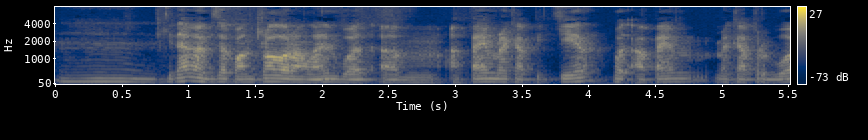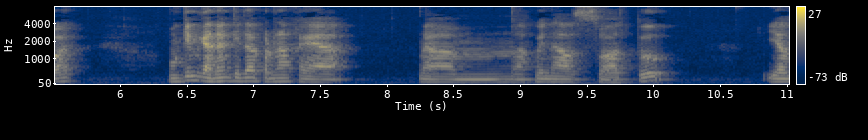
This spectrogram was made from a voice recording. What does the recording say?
Hmm. Kita nggak bisa kontrol orang lain buat em, apa yang mereka pikir, buat apa yang mereka perbuat. Mungkin kadang kita pernah kayak em, ngelakuin hal sesuatu yang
